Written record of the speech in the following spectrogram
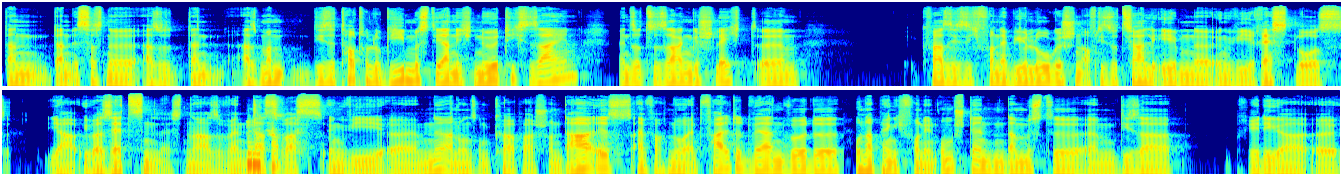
dann, dann ist das eine, also dann, also man, diese Tautologie müsste ja nicht nötig sein, wenn sozusagen Geschlecht ähm, quasi sich von der biologischen auf die soziale Ebene irgendwie restlos ja, übersetzen lässt. Ne? Also wenn das, was irgendwie ähm, ne, an unserem Körper schon da ist, einfach nur entfaltet werden würde, unabhängig von den Umständen, dann müsste ähm, dieser Prediger äh,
